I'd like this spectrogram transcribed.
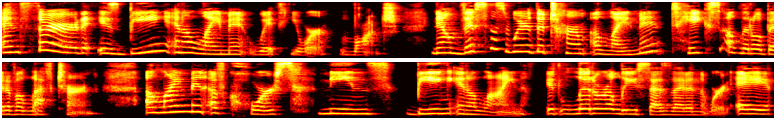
And third is being in alignment with your launch. Now, this is where the term alignment takes a little bit of a left turn. Alignment, of course, means being in a line. It literally says that in the word a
